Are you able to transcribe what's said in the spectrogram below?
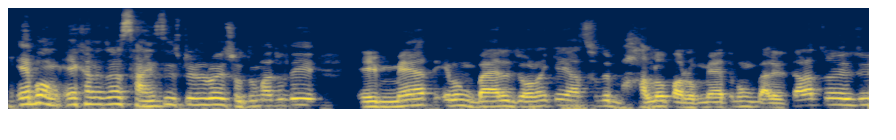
এবং এখানে যারা সায়েন্স স্টুডেন্ট রয়েছে, তোমরা যদি এই ম্যাথ এবং বায়োলজি অনেকেই আছো যে ভালো পারো ম্যাথ এবং বায়োলজি তারা যদি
